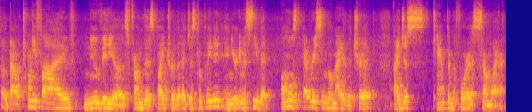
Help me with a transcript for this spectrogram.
about 25 new videos from this bike tour that I just completed, and you're going to see that almost every single night of the trip, I just camped in the forest somewhere.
